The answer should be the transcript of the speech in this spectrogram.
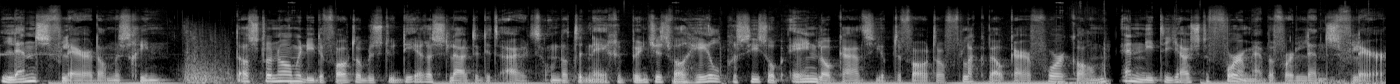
Lensflare dan misschien. De astronomen die de foto bestuderen sluiten dit uit, omdat de negen puntjes wel heel precies op één locatie op de foto vlak bij elkaar voorkomen en niet de juiste vorm hebben voor lensflare.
